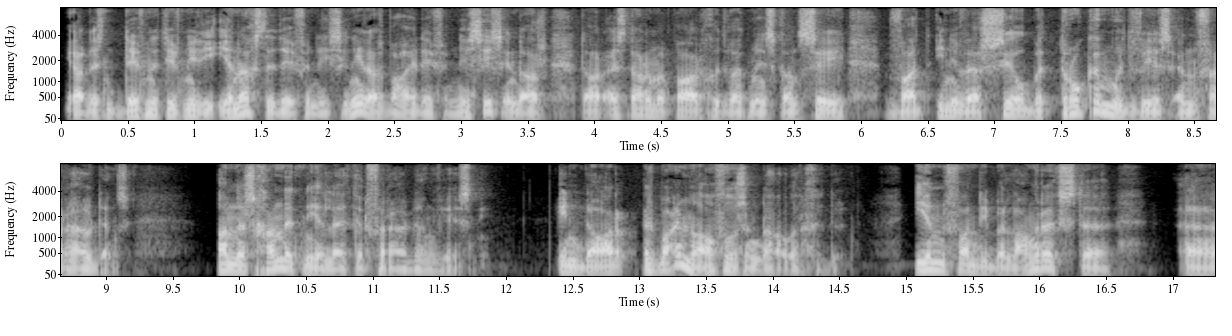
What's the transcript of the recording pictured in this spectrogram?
Ja, dis definitief nie die enigste definisie nie. Daar's baie definisies en daar's daar is daar 'n paar goed wat mens kan sê wat universeel betrokke moet wees in verhoudings. Anders gaan dit nie 'n lekker verhouding wees nie. En daar is baie navorsing daaroor gedoen. Een van die belangrikste uh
